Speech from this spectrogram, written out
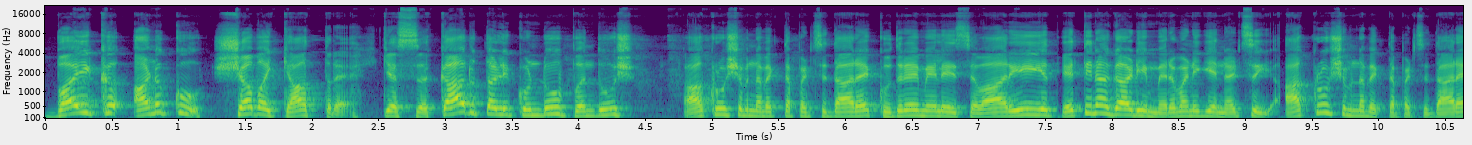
ಬೈಕ್ ಅಣುಕು ಶವ ಯಾತ್ರೆ. ಎಸ್, ಕಾರು ತಳ್ಳಿಕೊಂಡು ಬಂದು ಆಕ್ರೋಶವನ್ನು ವ್ಯಕ್ತಪಡಿಸಿದ್ದಾರೆ. ಕುದುರೆ ಮೇಲೆ ಸವಾರಿ, ಎತ್ತಿನ ಗಾಡಿ ಮೆರವಣಿಗೆ ನಡೆಸಿ ಆಕ್ರೋಶವನ್ನು ವ್ಯಕ್ತಪಡಿಸಿದ್ದಾರೆ.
